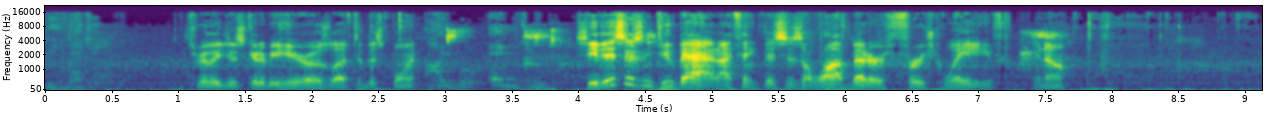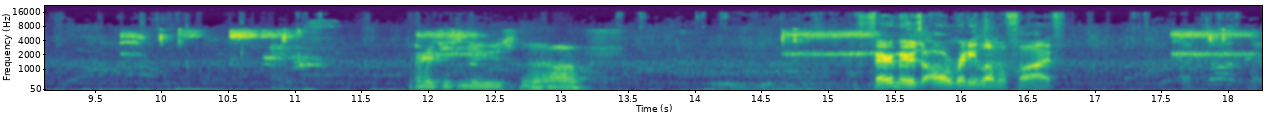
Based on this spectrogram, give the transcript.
Be ready. It's really just gonna be heroes left at this point. I will end you. See, this isn't too bad. I think this is a lot better first wave, you know? And we just lose. Oh. Faramir's already level 5. A darkness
